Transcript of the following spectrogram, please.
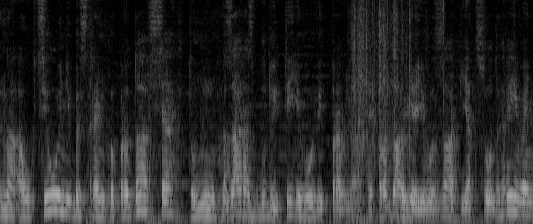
на аукціоні, бистренько продався, тому зараз буду йти його відправляти. Продав я його за 500 гривень.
